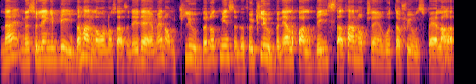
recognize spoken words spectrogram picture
Nej, men så länge vi behandlar honom så här, så det är det jag menar. Om klubben åtminstone, då får klubben i alla fall visa att han också är en rotationsspelare.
